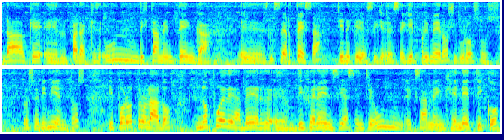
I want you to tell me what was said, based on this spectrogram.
Dado que el- para que un dictamen tenga eh, certeza, tiene que seguir primero rigurosos procedimientos. Y por otro lado, no puede haber eh, diferencias entre un examen genético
